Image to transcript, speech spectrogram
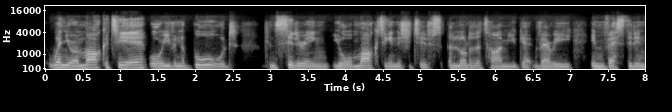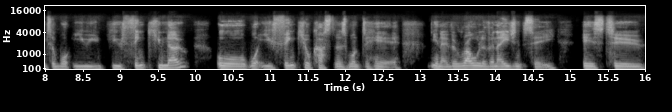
When you're a marketeer or even a board considering your marketing initiatives, a lot of the time you get very invested into what you you think you know or what you think your customers want to hear. You know, the role of an agency is to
